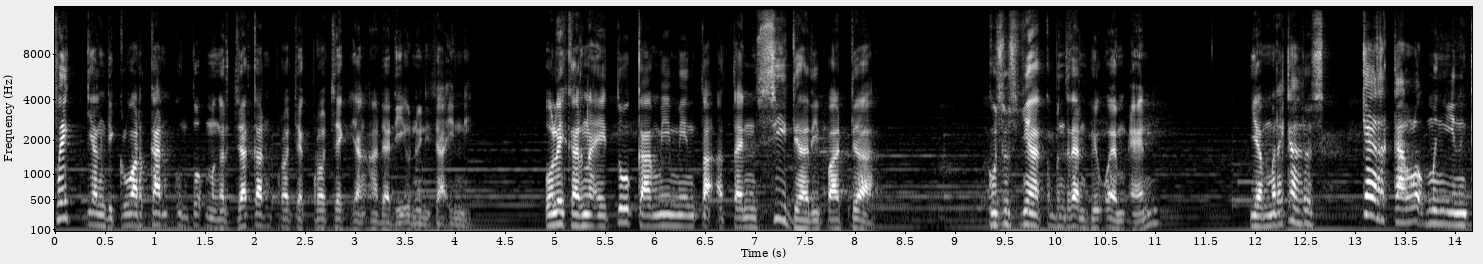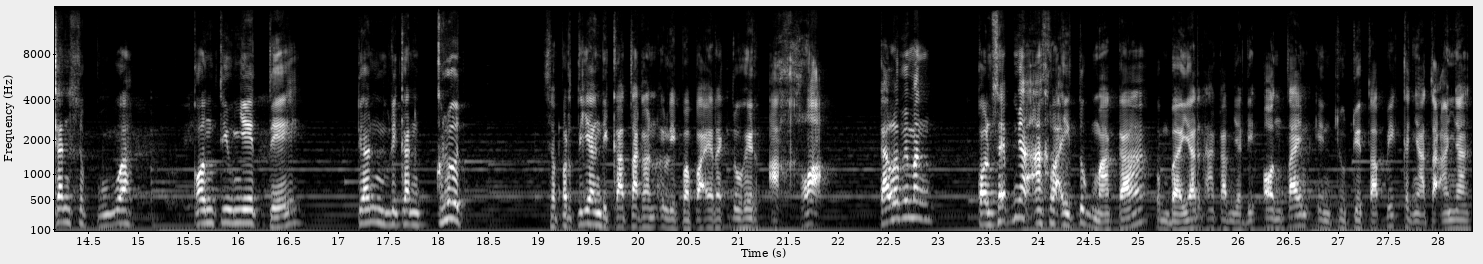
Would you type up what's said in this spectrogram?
fake yang dikeluarkan untuk mengerjakan proyek-proyek yang ada di Indonesia ini. Oleh karena itu kami minta atensi daripada khususnya Kementerian BUMN ya mereka harus care kalau menginginkan sebuah continuity dan memberikan growth seperti yang dikatakan oleh Bapak Erick Thohir akhlak. Kalau memang konsepnya akhlak itu maka pembayaran akan menjadi on time in due tapi kenyataannya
